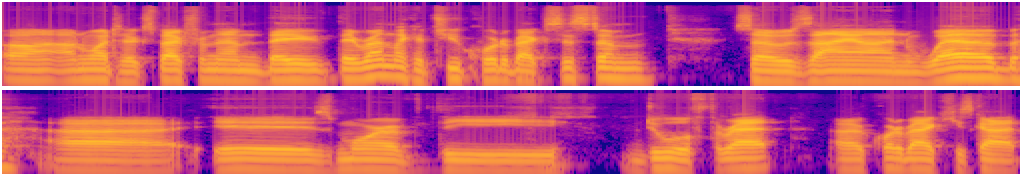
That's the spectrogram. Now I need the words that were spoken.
uh, on what to expect from them. They they run like a two quarterback system. So Zion Webb uh, is more of the dual threat uh, quarterback. He's got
